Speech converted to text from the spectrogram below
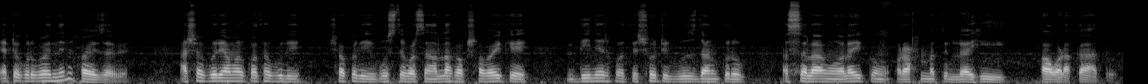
একটা কোরবানি দিলে হয়ে যাবে। আশা করি আমার কথাগুলি সকলেই বুঝতে পারছেন। আল্লাহ পাক সবাইকে দিনের পথে সঠিক বুঝ দান করুক। আসসালামু আলাইকুম রহমতুল্লাহি আওয়ারাকাতু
